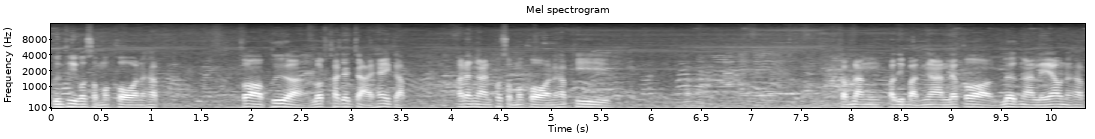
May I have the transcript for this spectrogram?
พื้นที่ขสมกนะครับ ก็เพื่อลดค่าใช้จ่ายให้กับพนักงานขสมกนะครับที่ กำลังปฏิบัติงานแล้วก็เลิกงานแล้วนะครับ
